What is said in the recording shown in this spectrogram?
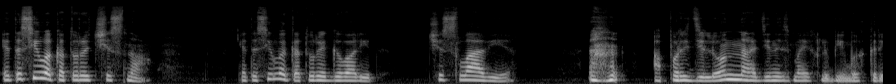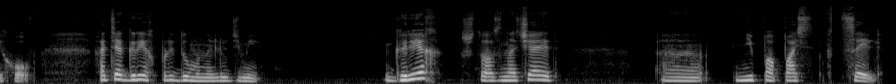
Это сила, которая честна. Это сила, которая говорит, тщеславие определенно один из моих любимых грехов. Хотя грех придуман людьми. Грех, что означает э, не попасть в цель.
